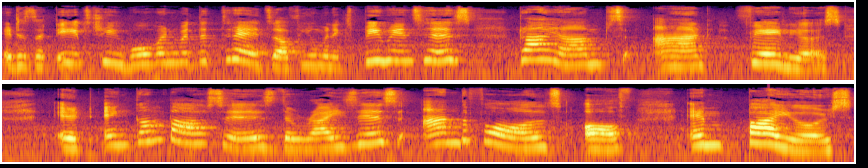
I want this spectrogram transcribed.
It is a tapestry woven with the threads of human experiences, triumphs, and failures. It encompasses the rises and the falls of empires,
